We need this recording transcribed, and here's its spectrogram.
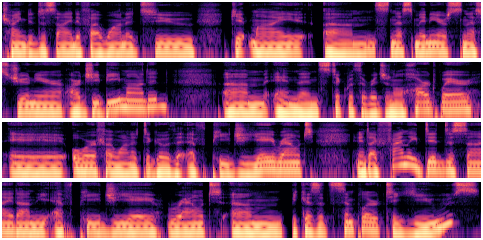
trying to decide if I wanted to get my um, SNES Mini or SNES Junior RGB modded um, and then stick with original hardware, eh, or if I wanted to go the FPGA route. And I finally did decide on the FPGA route um, because it's simpler to use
